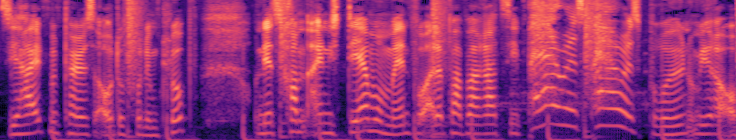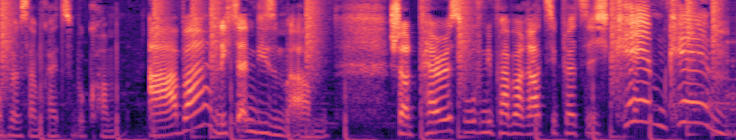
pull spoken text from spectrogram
Sie heilt mit Paris Auto vor dem Club und jetzt kommt eigentlich der Moment, wo alle Paparazzi Paris, Paris brüllen, um ihre Aufmerksamkeit zu bekommen. Aber nicht an diesem Abend. Statt Paris rufen die Paparazzi plötzlich Kim, Kim.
